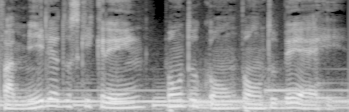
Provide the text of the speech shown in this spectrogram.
famíliadosquecreem.com.br.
